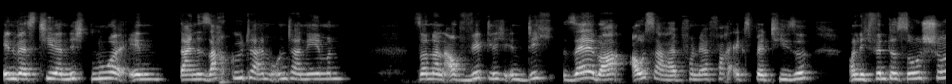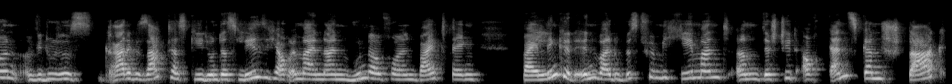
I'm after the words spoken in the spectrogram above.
investieren, nicht nur in deine Sachgüter im Unternehmen, sondern auch wirklich in dich selber außerhalb von der Fachexpertise. Und ich finde es so schön, wie du das gerade gesagt hast, Guido, und das lese ich auch immer in deinen wundervollen Beiträgen bei LinkedIn, weil du bist für mich jemand, ähm, der steht auch ganz, ganz stark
